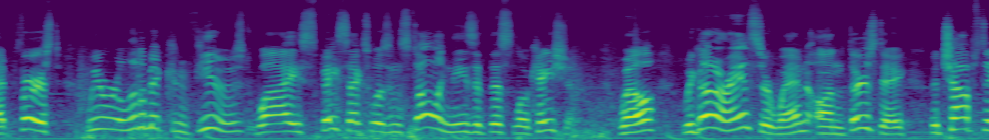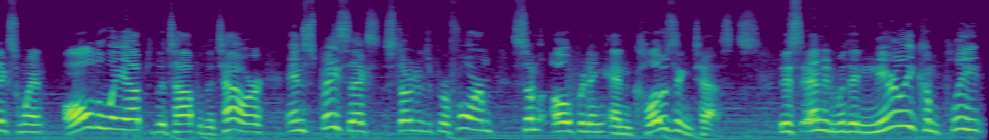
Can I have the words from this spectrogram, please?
at first, we were a little bit confused why SpaceX was installing these at this location. Well, we got our answer when, on Thursday, the chopsticks went all the way up to the top of the tower and SpaceX started to perform some opening and closing tests. This ended with a nearly complete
